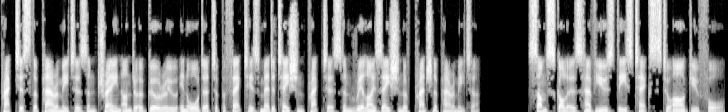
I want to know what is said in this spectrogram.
practice the paramitas and train under a guru in order to perfect his meditation practice and realization of prajnaparamita. Some scholars have used these texts to argue for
